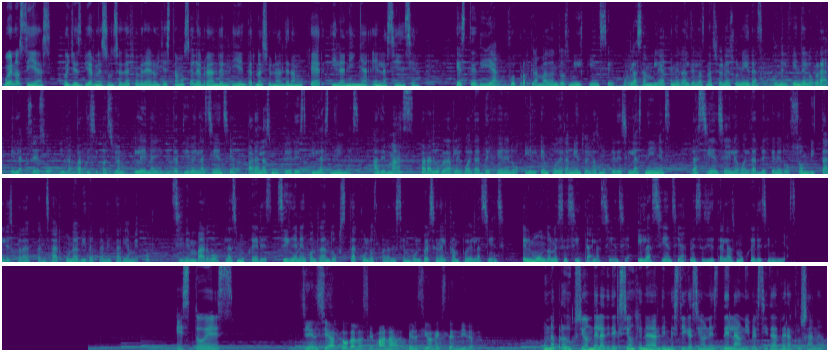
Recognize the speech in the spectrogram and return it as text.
Buenos días, hoy es viernes 11 de febrero y estamos celebrando el Día Internacional de la Mujer y la Niña en la Ciencia. Este día fue proclamado en 2015 por la Asamblea General de las Naciones Unidas con el fin de lograr el acceso y la participación plena y equitativa en la ciencia para las mujeres y las niñas. Además, para lograr la igualdad de género y el empoderamiento de las mujeres y las niñas, la ciencia y la igualdad de género son vitales para alcanzar una vida planetaria mejor. Sin embargo, las mujeres siguen encontrando obstáculos para desenvolverse en el campo de la ciencia. El mundo necesita a la ciencia y la ciencia necesita a las mujeres y niñas. Esto es Ciencia toda la semana, versión extendida. una producción de la Dirección General de Investigaciones de la Universidad Veracruzana.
